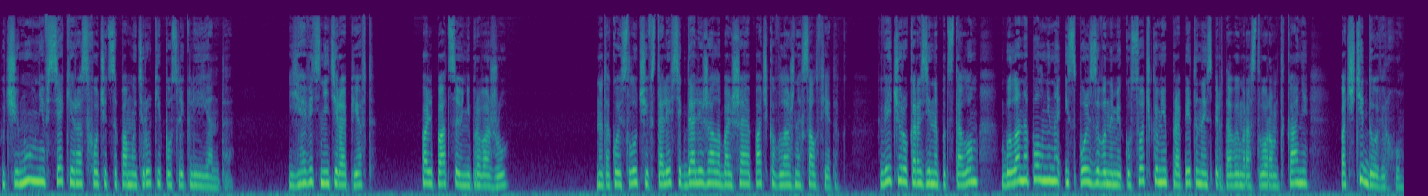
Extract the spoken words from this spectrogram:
Почему мне всякий раз хочется помыть руки после клиента? Я ведь не терапевт, пальпацию не провожу. На такой случай в столе всегда лежала большая пачка влажных салфеток. К вечеру корзина под столом была наполнена использованными кусочками пропитанной спиртовым раствором ткани почти доверху.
